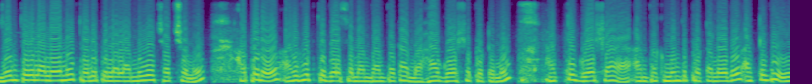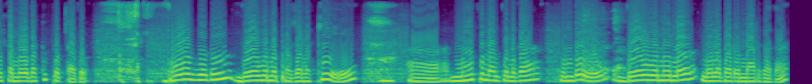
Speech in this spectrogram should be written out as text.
జంతువులలోను తొలి పిల్లలన్నీ చచ్చును. అప్పుడు ఐగుప్తు దేశమందంతటా మహాఘోష పుట్టును. అట్టి ఘోష అంతకు ముందు పుట్టలేదు అట్టిది ఇక మీదట పుట్టదు. దేవుడు దేవుని ప్రజలకి ఆ, నీతిమంతులుగా ఉండి దేవునిలో నిలబడి ఉన్నారు కదా.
